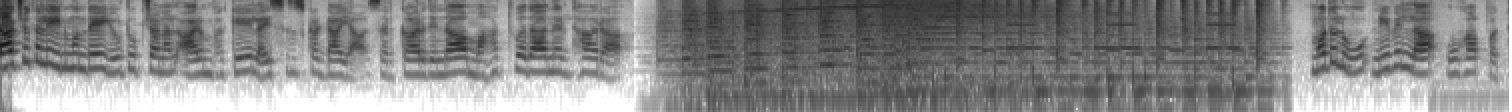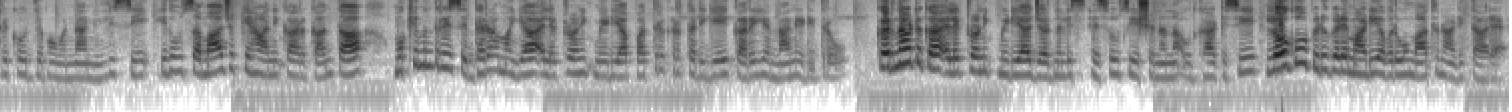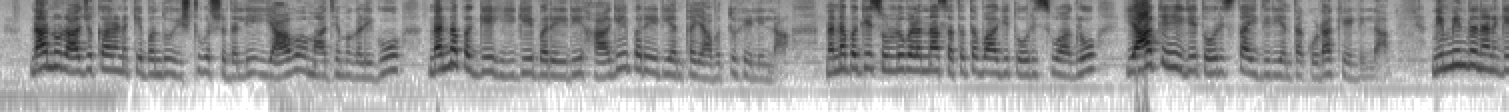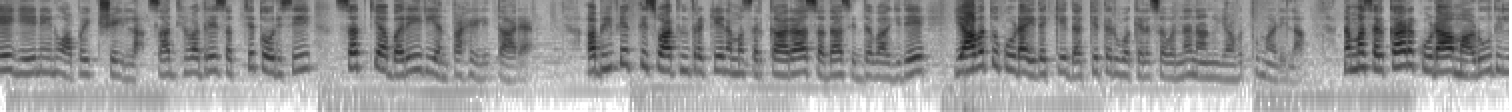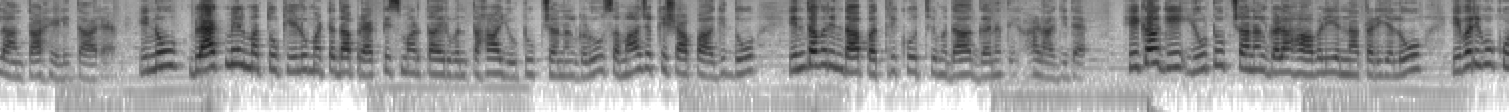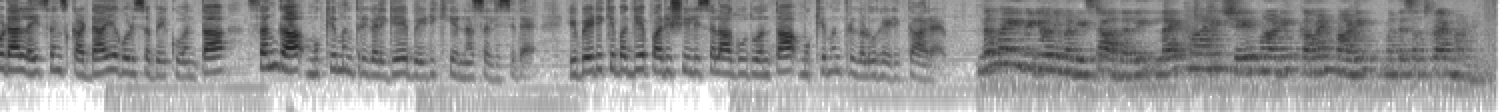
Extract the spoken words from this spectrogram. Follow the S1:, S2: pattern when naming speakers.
S1: ರಾಜ್ಯದಲ್ಲಿ ಇನ್ಮುಂದೆ YouTube channel ಆರಂಭಕ್ಕೆ ಲೈಸೆನ್ಸ್ ಕಡ್ಡಾಯ ಸರ್ಕಾರದಿಂದ ಮಹತ್ವದ ನಿರ್ಧಾರ. ಮೊದಲು ನೀವೆಲ್ಲ ಊಹಾ ಪತ್ರಿಕೋದ್ಯಮವನ್ನು ನಿಲ್ಲಿಸಿ, ಇದು ಸಮಾಜಕ್ಕೆ ಹಾನಿಕಾರಕ ಅಂತ ಮುಖ್ಯಮಂತ್ರಿ ಸಿದ್ದರಾಮಯ್ಯ ಎಲೆಕ್ಟ್ರಾನಿಕ್ ಮೀಡಿಯಾ ಪತ್ರಕರ್ತರಿಗೆ ಕರೆಯನ್ನ ನೀಡಿದ್ರು. Karnataka electronic media journalist association ಅನ್ನು ಉದ್ಘಾಟಿಸಿ ಲೋಗೋ ಬಿಡುಗಡೆ ಮಾಡಿ ಅವರು ಮಾತನಾಡಿದ್ದಾರೆ. ನಾನು ರಾಜಕಾರಣಕ್ಕೆ ಬಂದು ಇಷ್ಟು ವರ್ಷದಲ್ಲಿ ಯಾವ ಮಾಧ್ಯಮಗಳಿಗೂ ನನ್ನ ಬಗ್ಗೆ ಹೀಗೆ ಬರೆಯಿರಿ, ಹಾಗೆ ಬರೆಯಿರಿ ಅಂತ ಯಾವತ್ತೂ ಹೇಳಿಲ್ಲ. ನನ್ನ ಬಗ್ಗೆ ಸುಳ್ಳುಗಳನ್ನು ಸತತವಾಗಿ ತೋರಿಸುವಾಗಲೂ ಯಾಕೆ ಹೀಗೆ ತೋರಿಸ್ತಾ ಇದ್ದೀರಿ ಅಂತ ಕೂಡ ಕೇಳಿಲ್ಲ. ನಿಮ್ಮಿಂದ ನನಗೆ ಏನೇನು ಅಪೇಕ್ಷೆ ಇಲ್ಲ. ಸಾಧ್ಯವಾದರೆ ಸತ್ಯ ತೋರಿಸಿ, ಸತ್ಯ ಬರೆಯಿರಿ ಅಂತ ಹೇಳಿದ್ದಾರೆ. ಅಭಿವ್ಯಕ್ತಿ ಸ್ವಾತಂತ್ರ್ಯಕ್ಕೆ ನಮ್ಮ ಸರ್ಕಾರ ಸದಾ ಸಿದ್ಧವಾಗಿದೆ. ಯಾವತ್ತೂ ಕೂಡ ಇದಕ್ಕೆ ಧಕ್ಕೆ ತರುವ ಕೆಲಸವನ್ನು ನಾನು ಯಾವತ್ತೂ ಮಾಡಿಲ್ಲ. ನಮ್ಮ ಸರ್ಕಾರ ಕೂಡ ಮಾಡುವುದಿಲ್ಲ ಅಂತ ಹೇಳಿದ್ದಾರೆ. ಇನ್ನು ಬ್ಲ್ಯಾಕ್ ಮೇಲ್ ಮತ್ತು ಕೀಳುಮಟ್ಟದ ಪ್ರಾಕ್ಟೀಸ್ ಮಾಡ್ತಾ ಇರುವಂತಹ ಯೂಟ್ಯೂಬ್ ಚಾನೆಲ್ಗಳು ಸಮಾಜಕ್ಕೆ ಶಾಪ ಆಗಿದ್ದು ಇಂಥವರಿಂದ ಪತ್ರಿಕೋದ್ಯಮದ ಘನತೆ ಹಾಳಾಗಿದೆ. ಹೀಗಾಗಿ ಯೂಟ್ಯೂಬ್ ಚಾನೆಲ್ಗಳ ಹಾವಳಿಯನ್ನ ತಡೆಯಲು ಇವರಿಗೂ ಕೂಡ ಲೈಸೆನ್ಸ್ ಕಡ್ಡಾಯಗೊಳಿಸಬೇಕು ಅಂತ ಸಂಘ ಮುಖ್ಯಮಂತ್ರಿಗಳಿಗೆ ಬೇಡಿಕೆಯನ್ನ ಸಲ್ಲಿಸಿದೆ. ಈ ಬೇಡಿಕೆ ಬಗ್ಗೆ ಪರಿಶೀಲಿಸಲಾಗುವುದು ಅಂತ ಮುಖ್ಯಮಂತ್ರಿಗಳು ಹೇಳಿದ್ದಾರೆ.
S2: ನಮ್ಮ ಈ ವಿಡಿಯೋ ನಿಮಗೆ ಇಷ್ಟ ಆದಲ್ಲಿ ಲೈಕ್ ಮಾಡಿ, ಶೇರ್ ಮಾಡಿ, ಕಮೆಂಟ್ ಮಾಡಿ ಮತ್ತೆ ಸಬ್ಸ್ಕ್ರೈಬ್ ಮಾಡಿ.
